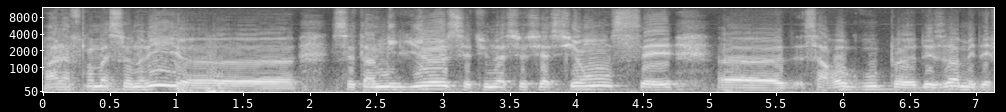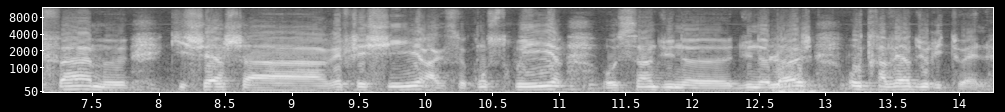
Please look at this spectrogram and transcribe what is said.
Ah, La franc-maçonnerie, euh, c'est un milieu, c'est une association, c'est, euh, ça regroupe des hommes et des femmes euh, qui cherchent à réfléchir, à se construire au sein d'une loge au travers du rituel.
